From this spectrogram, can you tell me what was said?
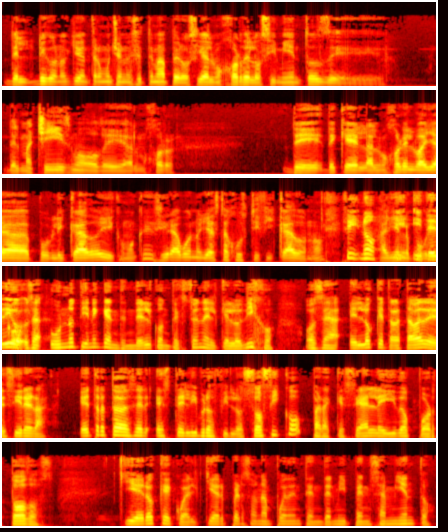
Del, digo, no quiero entrar mucho en ese tema, pero sí a lo mejor de los cimientos de, del machismo o de a lo mejor de, de que él- a lo mejor él lo haya publicado y como que decir, ah, bueno, ya está justificado, ¿no? Sí, no, y, Alguien lo y te digo, o sea, uno tiene que entender el contexto en el que lo dijo. O sea, él lo que trataba de decir era, he tratado de hacer este libro filosófico para que sea leído por todos. Quiero que cualquier persona pueda entender mi pensamiento.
